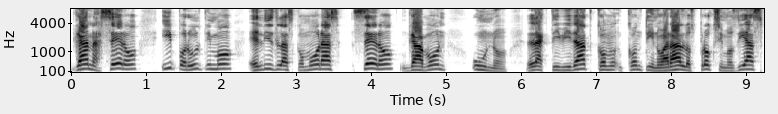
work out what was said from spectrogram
Ghana 0 y por último, el Islas Comoras 0, Gabón 1. La actividad continuará los próximos días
